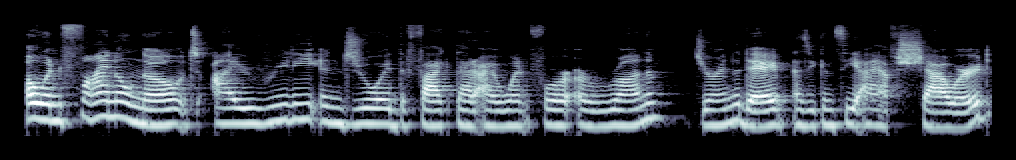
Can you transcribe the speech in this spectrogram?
Oh, and final note, I really enjoyed the fact that I went for a run during the day. As you can see, I have showered.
